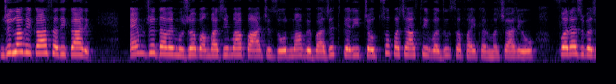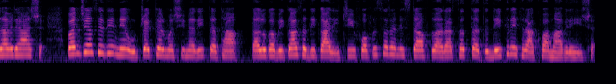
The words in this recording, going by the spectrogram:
જિલ્લા વિકાસ અધિકારી એમ જે દવે મુજબ અંબાજીમાં પાંચ ઝોનમાં વિભાજિત કરી ચૌદસો પચાસથી વધુ સફાઈ કર્મચારીઓ ફરજ બજાવી રહ્યા છે. પંચ્યાસીથી નેવું ટ્રેક્ટર મશીનરી તથા તાલુકા વિકાસ અધિકારી, ચીફ ઓફિસર અને સ્ટાફ દ્વારા સતત દેખરેખ રાખવામાં આવી રહી છે.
